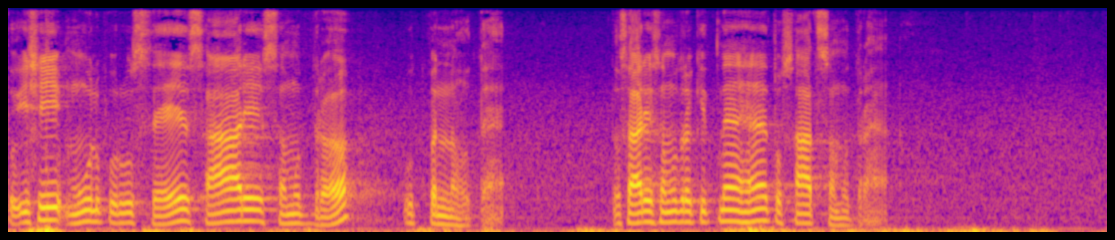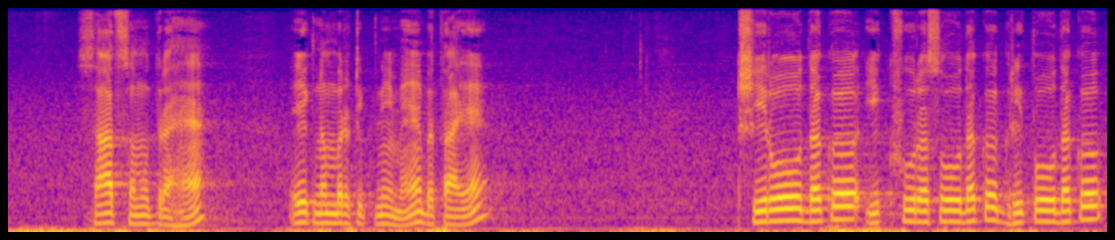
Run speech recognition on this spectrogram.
तो इसी मूल पुरुष से सारे समुद्र उत्पन्न होते हैं। तो सारे समुद्र कितने हैं? तो सात समुद्र हैं। सात समुद्र हैं। एक नंबर टिप्पणी में बताए। क्षीरोदक इक्षुरसोदक घृतोदक,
